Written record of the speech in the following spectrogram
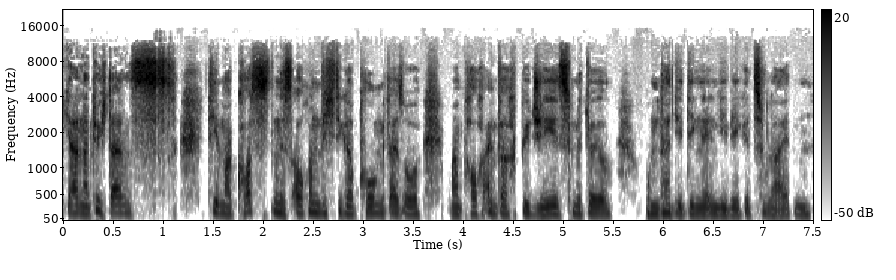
Ja, natürlich das Thema Kosten ist auch ein wichtiger Punkt. Also man braucht einfach Budgets, Mittel, um da die Dinge in die Wege zu leiten.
